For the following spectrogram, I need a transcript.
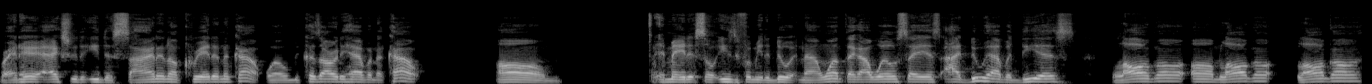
right here asks you to either sign in or create an account. Well, because I already have an account, um it made it so easy for me to do it. Now, one thing I will say is I do have a DS log on, um, log on, log on,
